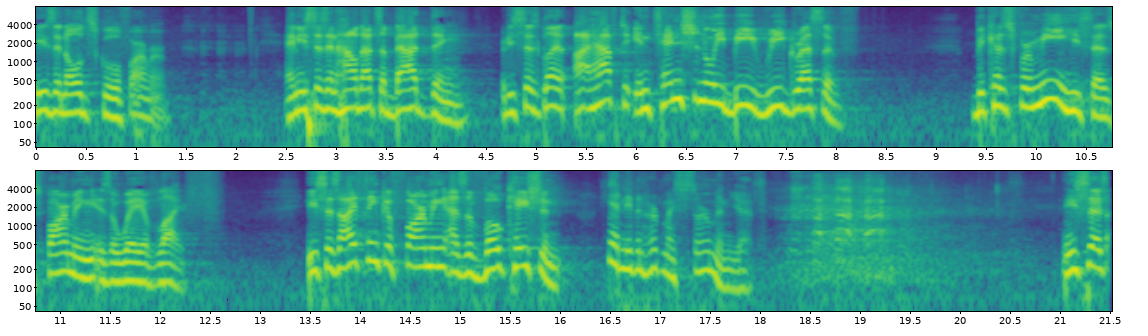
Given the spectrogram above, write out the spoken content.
He's an old school farmer. And he says, and how that's a bad thing. But he says, Glenn, I have to intentionally be regressive. Because for me, he says, farming is a way of life. He says, I think of farming as a vocation. He hadn't even heard my sermon yet. and he says,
